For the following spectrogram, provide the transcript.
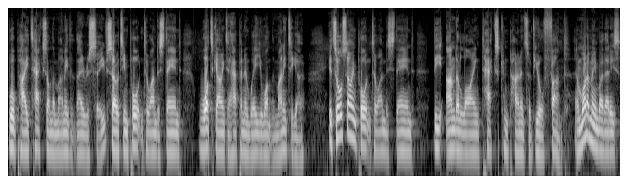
will pay tax on the money that they receive. So it's important to understand what's going to happen and where you want the money to go. It's also important to understand the underlying tax components of your fund. And what I mean by that is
